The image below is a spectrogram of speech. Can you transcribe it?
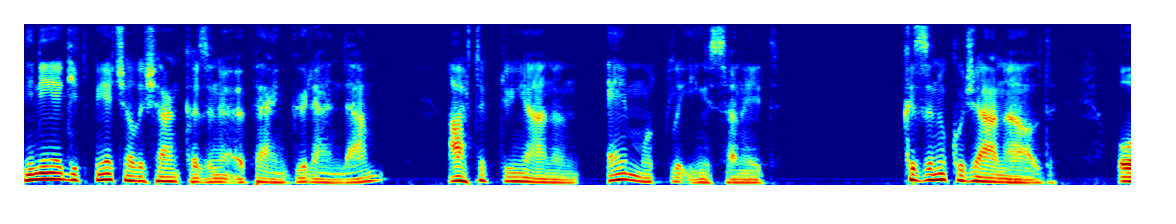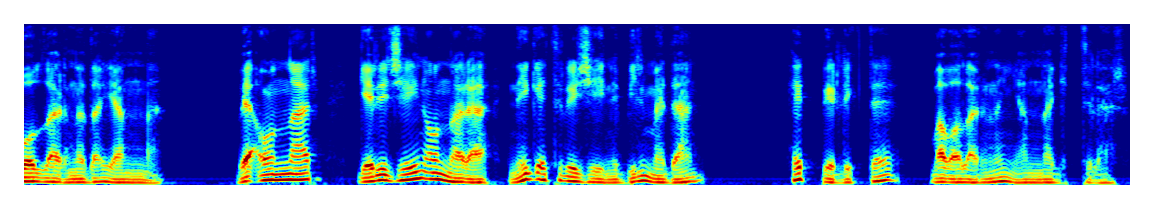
nineye gitmeye çalışan kızını öpen Gülendam artık dünyanın en mutlu insanıydı. Kızını kucağına aldı, oğullarını da yanına. Ve onlar geleceğin onlara ne getireceğini bilmeden hep birlikte babalarının yanına gittiler.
